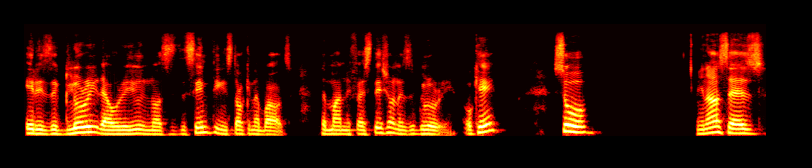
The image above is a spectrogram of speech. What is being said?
It is the glory that will reveal in us. It's the same thing he's talking about. The manifestation is the glory. Okay? So, he now says,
